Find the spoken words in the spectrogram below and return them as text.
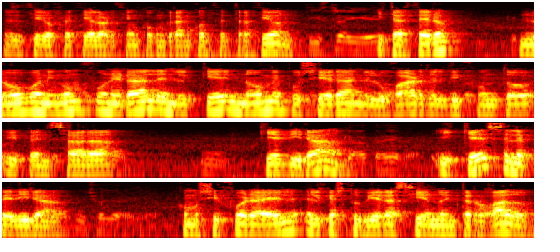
es decir, ofrecía la oración con gran concentración. Y tercero, no hubo ningún funeral en el que no me pusiera en el lugar del difunto y pensara qué dirá y qué se le pedirá, como si fuera él el que estuviera siendo interrogado,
